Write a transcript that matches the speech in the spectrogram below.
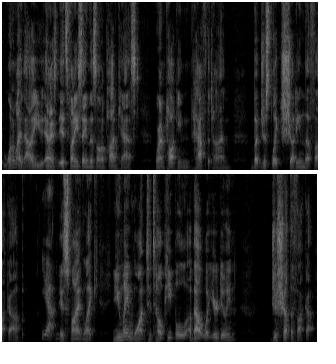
one of my values, and I, it's funny saying this on a podcast where I'm talking half the time, but just like shutting the fuck up Yeah. is fine. Like you may want to tell people about what you're doing, just shut the fuck up.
